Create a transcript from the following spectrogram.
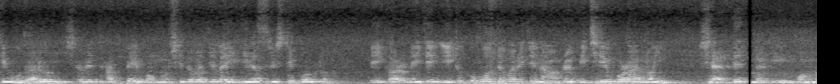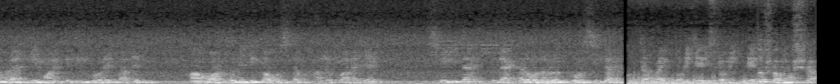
কি উদাহরণ হিসাবে থাকবে এবং মুর্শিদাবাদ জেলা ইতিহাস সৃষ্টি করল? এই কারণে যে এটুকু বলতে পারি যে না আমরা পিছিয়ে পড়া নই। স্যারদের নাকি অন্য রাজ্যে মার্কেটিং করে তাদের অর্থনৈতিক অবস্থা ভালো করা যায়? সেইটা একটু দেখার অনুরোধ করছি কারণ হয় পরিযায়ী শ্রমিকদের। তো সমস্যা।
